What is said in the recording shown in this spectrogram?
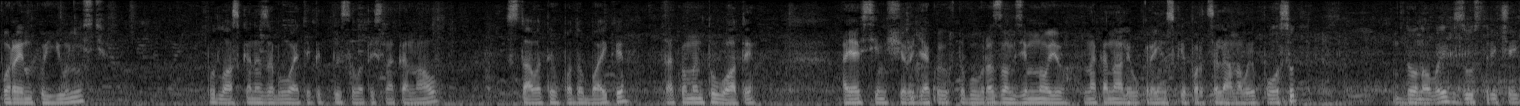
по ринку Юність. Будь ласка, не забувайте підписуватись на канал, ставити вподобайки та коментувати. А я всім щиро дякую, хто був разом зі мною на каналі Український порцеляновий посуд. До нових зустрічей!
